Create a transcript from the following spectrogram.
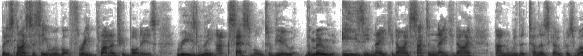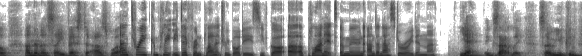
But it's nice to see we've got three planetary bodies reasonably accessible to view. The moon, easy naked eye, Saturn, naked eye, and with a telescope as well. And then I say Vesta as well. and three completely different planetary bodies you've got a, a planet a moon and an asteroid in there Yeah, exactly. So you can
